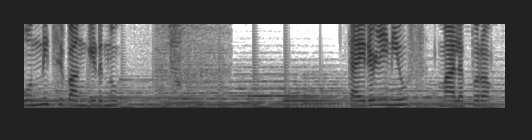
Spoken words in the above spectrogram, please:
ഒന്നിച്ച് പങ്കിടുന്നു. കൈരളി ന്യൂസ് മലപ്പുറം.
